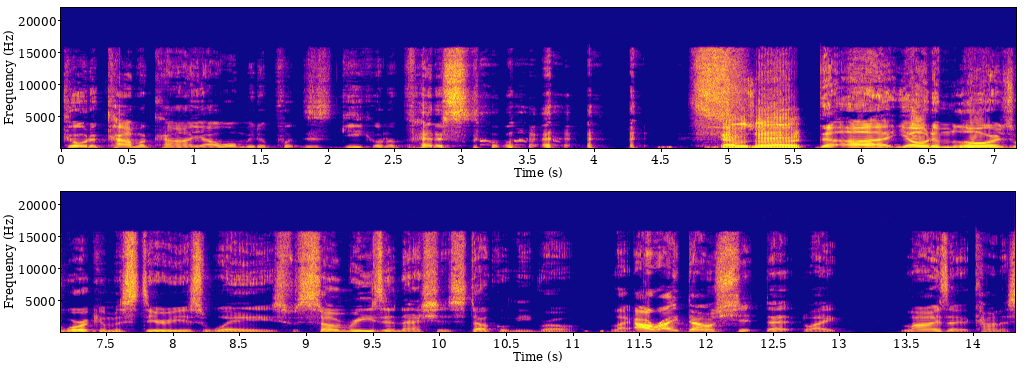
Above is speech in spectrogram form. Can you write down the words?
go to Comic Con. Y'all want me to put this geek on a pedestal? That was hard. The uh yo, them lords work in mysterious ways. For some reason that shit stuck with me, bro. Like I write down shit that like lines that kind of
